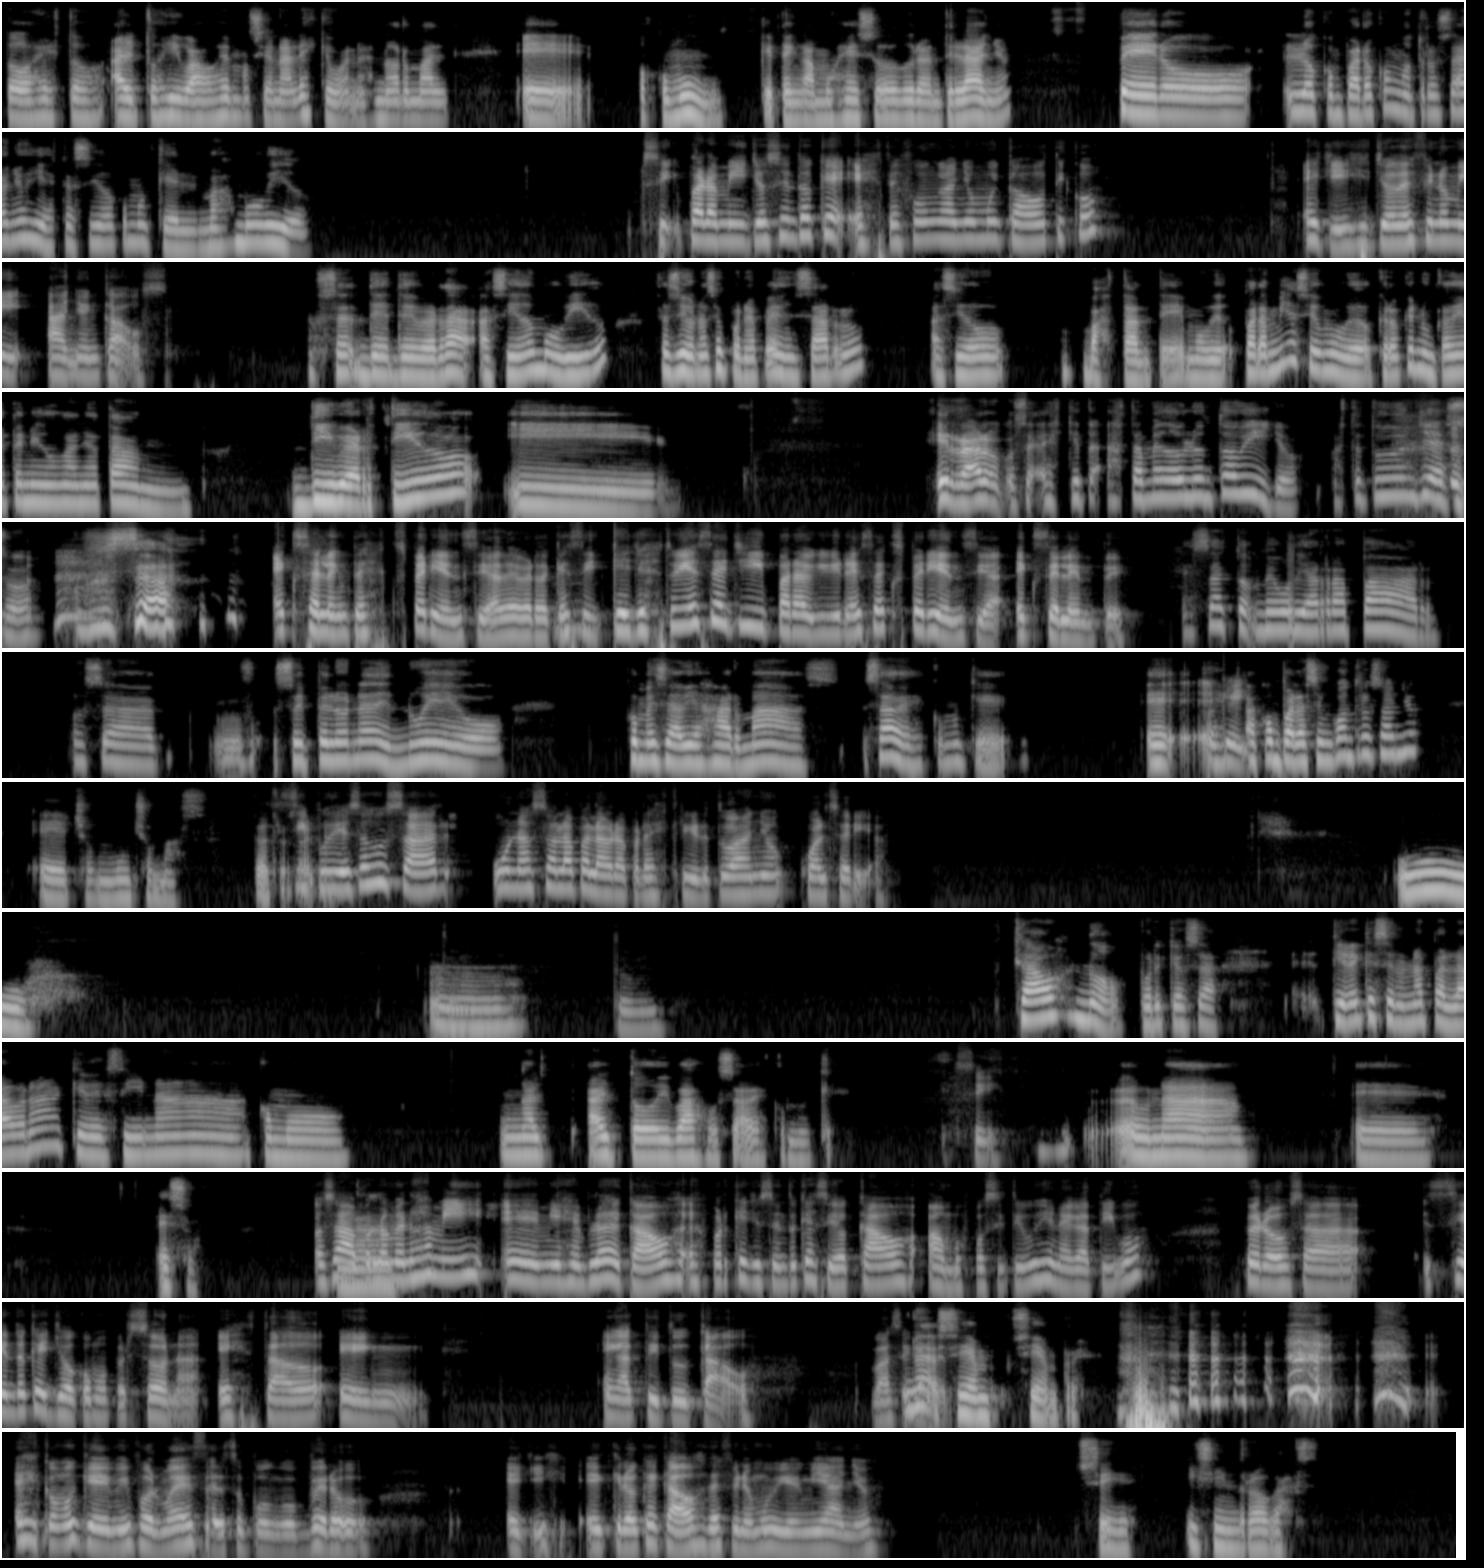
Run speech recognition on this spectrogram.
todos estos altos y bajos emocionales, que bueno, es normal eh, o común que tengamos eso durante el año, pero lo comparo con otros años y este ha sido como que el más movido. Sí, para mí yo siento que este fue un año muy caótico. X, yo defino mi año en caos. O sea, de, de verdad, ha sido movido. O sea, si uno se pone a pensarlo, ha sido bastante movido. Para mí ha sido movido. Creo que nunca había tenido un año tan divertido y, y raro. O sea, es que ta- hasta me doblé un tobillo, hasta tuve un yeso. O sea, Excelente experiencia, de verdad que sí. Que yo estuviese allí para vivir esa experiencia, excelente. Exacto, me volví a rapar. O sea, soy pelona de nuevo. Comencé a viajar más, ¿sabes? Como que eh, eh, a comparación con otros años, he hecho mucho más que otros si años. pudieses usar una sola palabra para describir tu año, ¿cuál sería? Uh, Tum, mm, tum. caos no, porque, o sea, tiene que ser una palabra que defina como un al- alto y bajo, ¿sabes? Como que Sí. eh, una, eh, eso, O sea, por lo menos a mí, eh, mi ejemplo de caos es porque yo siento que ha sido caos ambos positivos y negativos, pero, o sea, siento que yo como persona he estado en, en actitud caos, básicamente. siempre, siempre, Es como que mi forma de ser, supongo, pero X, eh, creo que caos define muy bien mi año. sí, y sin drogas.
